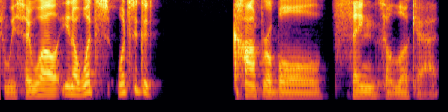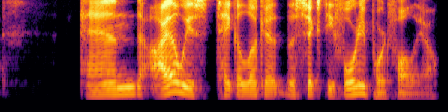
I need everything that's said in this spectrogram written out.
and we say, well, you know, what's what's a good comparable thing to look at? And I always take a look at the 60-40 portfolio.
